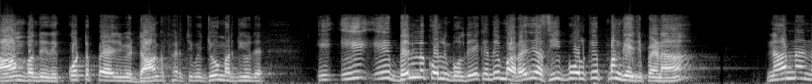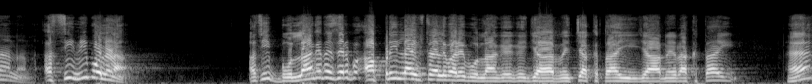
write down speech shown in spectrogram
ਆਮ ਬੰਦੇ ਦੇ ਕੁੱਟ ਪੈ ਜਾਵੇ, ਡਾਂਗ ਫਿਰ ਜਾਵੇ, ਜੋ ਮਰਜ਼ੀ ਹੋ ਜਾਏ। ਇਹ ਇਹ ਇਹ ਬਿਲਕੁਲ ਨਹੀਂ ਬੋਲਦੇ। ਇਹ ਕਹਿੰਦੇ, ਮਹਾਰਾਜ, ਅਸੀਂ ਬੋਲ ਕੇ ਭੰਗੇ 'ਚ ਪੈਣਾ। ਨਾ ਨਾ ਨਾ ਨਾ ਅਸੀਂ ਨਹੀਂ ਬੋਲਣਾ। ਅਸੀਂ ਬੋਲਾਂਗੇ ਤਾਂ ਸਿਰਫ ਆਪਣੀ ਲਾਈਫ ਸਟਾਈਲ ਬਾਰੇ ਬੋਲਾਂਗੇ ਕਿ ਯਾਰ ਨੇ ਚੱਕਤਾ ਹੀ ਯਾਰ ਨੇ ਰੱਖਤਾ ਹੀ? ਹੈ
